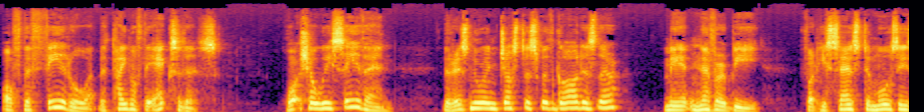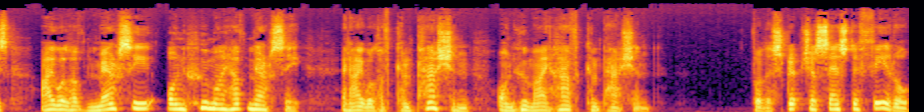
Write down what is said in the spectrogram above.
of the Pharaoh at the time of the Exodus. What shall we say then? There is no injustice with God, is there? May it never be. For he says to Moses, I will have mercy on whom I have mercy, and I will have compassion on whom I have compassion. For the scripture says to Pharaoh,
